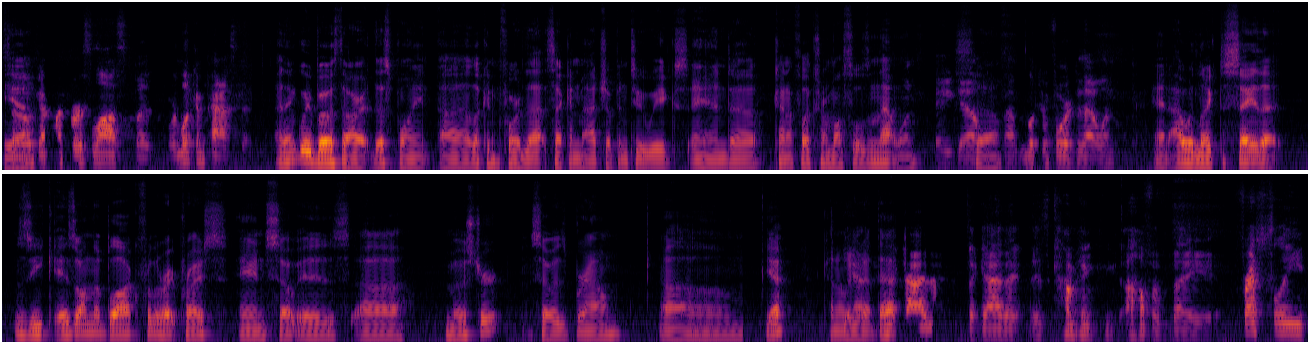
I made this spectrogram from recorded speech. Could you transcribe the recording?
So yeah. got my first loss, but we're looking past it. I think we both are at this point. Uh, looking forward to that second matchup in two weeks and uh, kind of flex our muscles in that one. There you go. So, I'm looking forward to that one. And I would like to say that Zeke is on the block for the right price, and so is uh, Mostert. So is Brown. Um, yeah, kind of yeah, leave it at that. The guy, the guy that is coming off of a freshly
